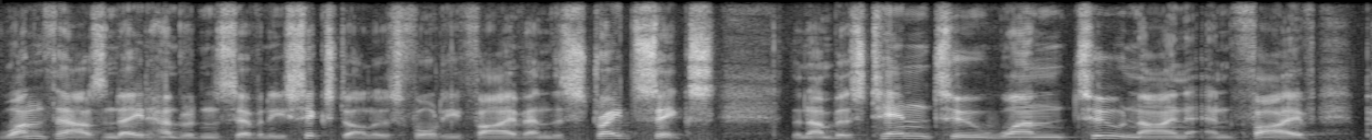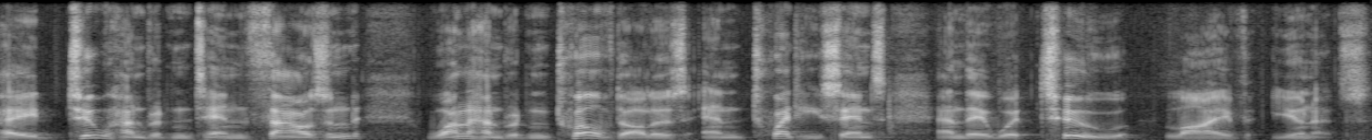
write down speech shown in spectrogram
$1,876.45 and the straight six, the numbers 10, 2, 1, 2, 9 and 5 paid $210,112.20 and there were two live units.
